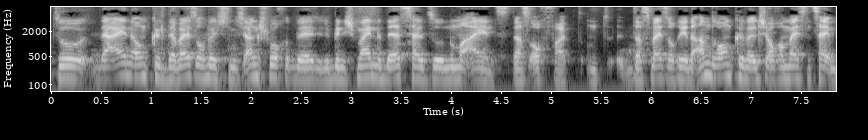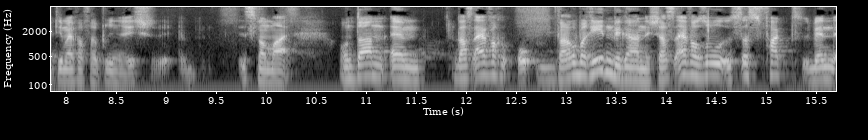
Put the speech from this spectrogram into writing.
so, der eine Onkel, der weiß auch, welchen ich angesprochen, der, den ich meine, der ist halt so Nummer eins, das ist auch Fakt. Und das weiß auch jeder andere Onkel, weil ich auch am meisten Zeit mit ihm einfach verbringe. Ich, äh, ist normal. Und dann, ähm, das ist einfach, oh, darüber reden wir gar nicht. Das ist einfach so, ist das Fakt. Wenn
